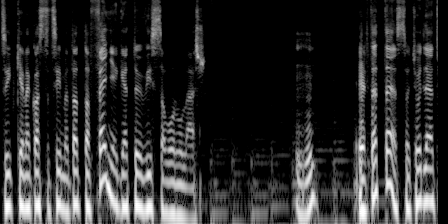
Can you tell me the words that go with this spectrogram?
cikkének azt a címet adta, fenyegető visszavonulás. Uh-huh. Értette ezt? Hogy hogy lehet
